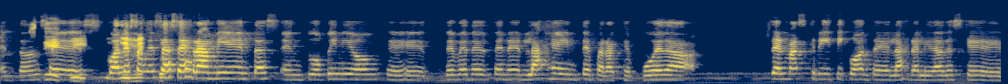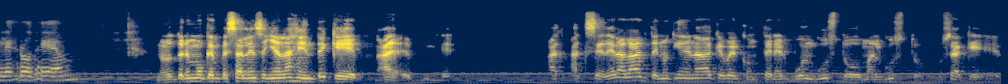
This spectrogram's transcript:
Entonces, ¿cuáles son esas herramientas, en tu opinión, que debe de tener la gente para que pueda ser más crítico ante las realidades que les rodean? Nosotros tenemos que empezar a enseñar a la gente que eh, acceder al arte no tiene nada que ver con tener buen gusto o mal gusto. O sea, que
